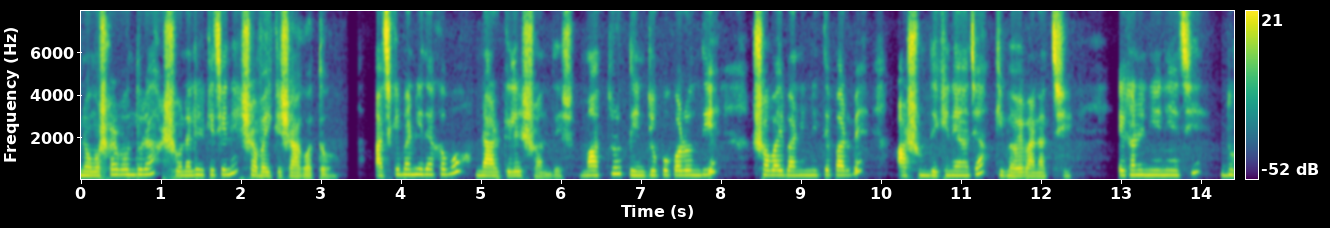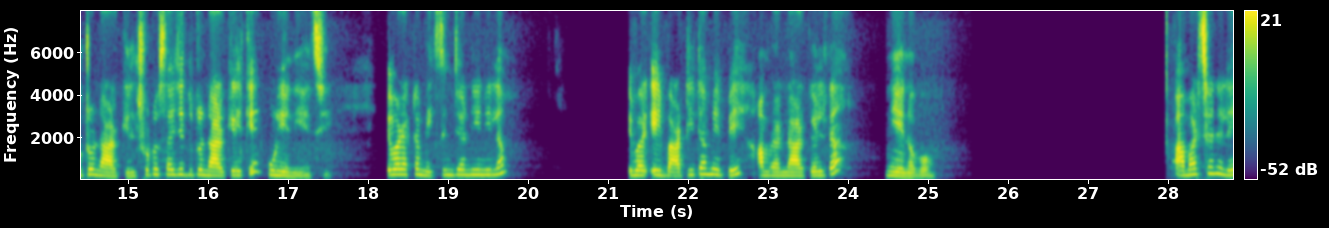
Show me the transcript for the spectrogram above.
নমস্কার বন্ধুরা, সোনালির কিচেনে সবাইকে স্বাগত। আজকে বানিয়ে দেখাবো নারকেলের সন্দেশ। মাত্র তিনটি উপকরণ দিয়ে সবাই বানিয়ে নিতে পারবে। আসুন দেখে নেওয়া যাক কীভাবে বানাচ্ছি। এখানে নিয়ে নিয়েছি দুটো নারকেল, ছোট সাইজের দুটো নারকেলকে কুড়িয়ে নিয়েছি। এবার একটা মিক্সিং জার নিয়ে নিলাম। এবার এই বাটিটা মেপে আমরা নারকেলটা নিয়ে নেব। আমার চ্যানেলে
